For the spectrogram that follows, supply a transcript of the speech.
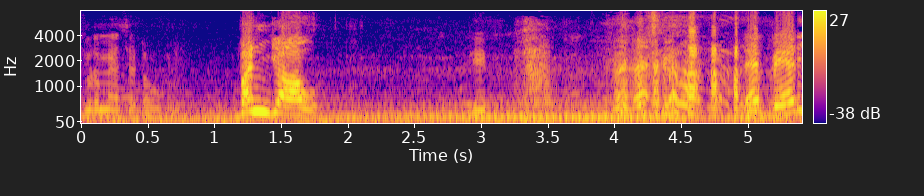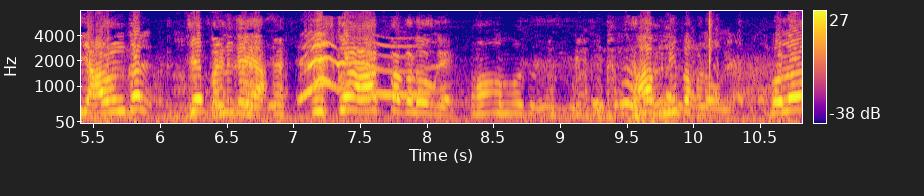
जुर्मे से टोकरी। बन जाओ। बैठ जाओ अंकल ये बन गया। इसको आप पकड़ोगे। आप नहीं पकड़ोगे। बोलो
